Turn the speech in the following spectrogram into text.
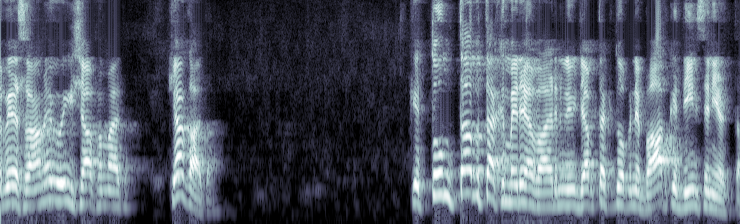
نبی السلام نے وہی شاف ہمایا تھا۔ کیا کہا تھا؟ کہ تم تب تک میرے حوالے نہیں جب تک تو اپنے باپ کے دین سے نہیں ہٹتا۔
